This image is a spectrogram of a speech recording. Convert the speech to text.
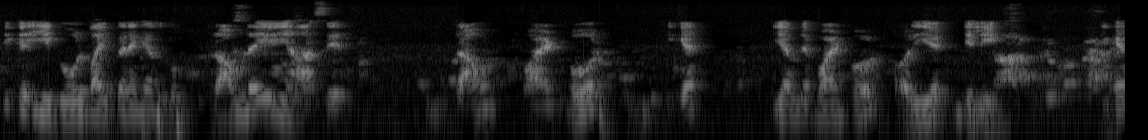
ठीक है? ये गोल पाइप करेंगे उसको राउंड है ये यहाँ से। राउंड पॉइंट फोर ठीक है? ये हमने पॉइंट फोर और ये डिलीट ठीक है?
